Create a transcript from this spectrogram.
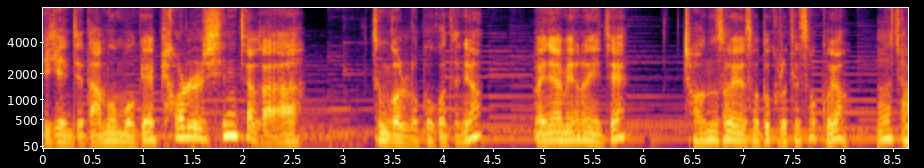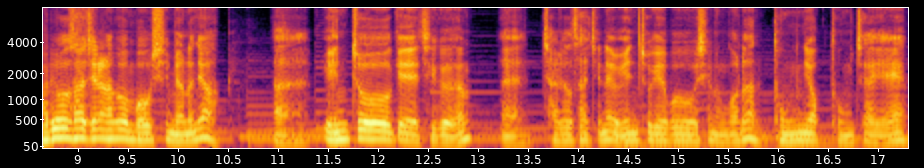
이게 이제 나무목에 펼 신자가 붙은 걸로 보거든요. 왜냐하면 이제 전서에서도 그렇게 썼고요. 아, 자료 사진을 한번 보시면은요, 아, 왼쪽에 지금 예, 자료 사진의 왼쪽에 보시는 거는 동력 동자의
